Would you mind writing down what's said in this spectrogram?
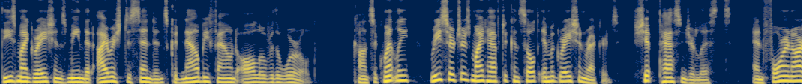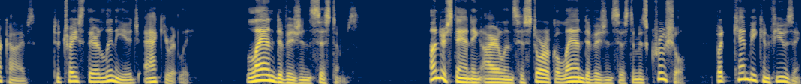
These migrations mean that Irish descendants could now be found all over the world. Consequently, researchers might have to consult immigration records, ship passenger lists, and foreign archives to trace their lineage accurately. Land division systems. Understanding Ireland's historical land division system is crucial, but can be confusing.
